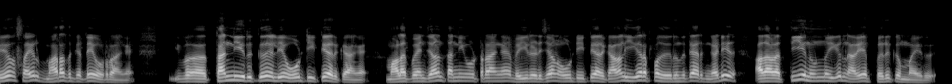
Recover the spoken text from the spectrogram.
விவசாயிகள் மரத்துக்கிட்டே விடுறாங்க. இவ தண்ணி இருக்குது இல்லையோ ஓட்டிகிட்டே இருக்காங்க. மழை பெஞ்சாலும் தண்ணி விட்டுறாங்க வெயில் அடித்தாலும் ஓட்டிகிட்டே இருக்காங்க. அதனால் ஈரப்பதம் இருந்துகிட்டே இருக்காடி அதோட தீய நுண்ணுயிர்கள் நிறைய பெருக்கமாயிருது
